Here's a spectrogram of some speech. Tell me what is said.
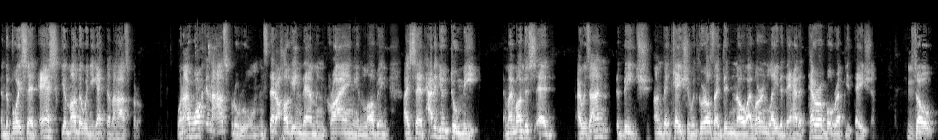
And the voice said, Ask your mother when you get to the hospital. When I walked in the hospital room, instead of hugging them and crying and loving, I said, How did you two meet? And my mother said, I was on the beach on vacation with girls I didn't know. I learned later they had a terrible reputation. Hmm. So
